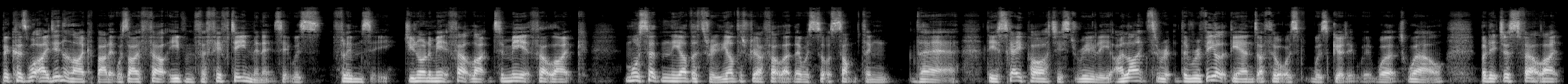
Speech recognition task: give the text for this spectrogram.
because what i didn't like about it was i felt even for 15 minutes it was flimsy. Do you know what i mean? It felt like to me it felt like more so than the other three. The other three, I felt like there was sort of something there. The escape artist, really, I liked the, the reveal at the end. I thought was was good. It, it, worked well, but it just felt like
